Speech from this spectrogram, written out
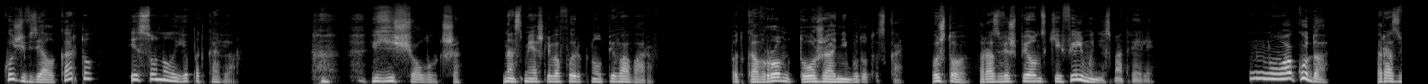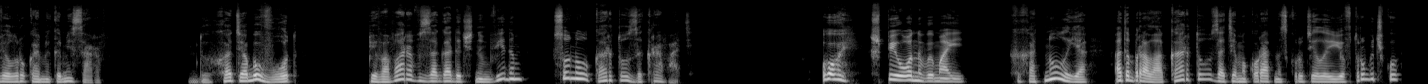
Куч взял карту и сунул ее под ковер. Еще лучше, насмешливо фыркнул Пивоваров. Под ковром тоже они будут искать. Вы что, разве шпионские фильмы не смотрели? Ну а куда? развел руками комиссаров. Да хотя бы вот. Пивоваров с загадочным видом сунул карту за кровать. «Ой, шпионы вы мои!» — хохотнула я, отобрала карту, затем аккуратно скрутила ее в трубочку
